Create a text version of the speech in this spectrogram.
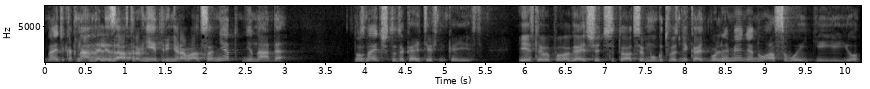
знаете, как надо ли завтра в ней тренироваться? Нет, не надо. Но знаете, что такая техника есть. И если вы полагаете, что эти ситуации могут возникать более-менее, ну, освойте ее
